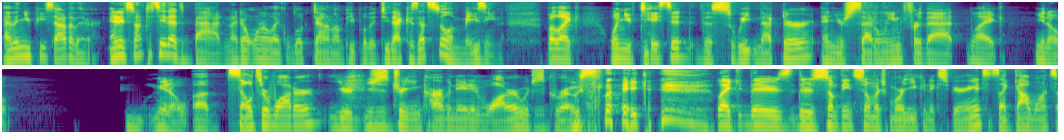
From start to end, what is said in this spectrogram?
and then you piece out of there. And it's not to say that's bad, and I don't want to like look down on people that do that because that's still amazing. But like when you've tasted the sweet nectar and you're settling for that, like, you know, you know, uh, seltzer water. You're, just drinking carbonated water, which is gross. like, like there's there's something so much more that you can experience. It's like God wants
